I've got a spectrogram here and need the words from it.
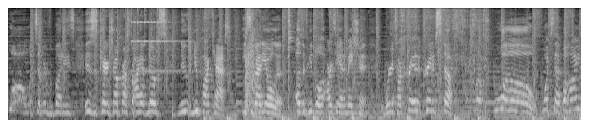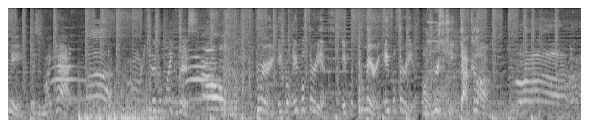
Whoa, what's up, everybody? It's, this is Kerry Shawcross for I have notes. New new podcast. Issa Badiola. Other people at RT Animation. We're gonna talk creative, creative stuff. Whoa! What's that behind me? This is my cat. Ah! Oh, he doesn't like this. No! Premiering April April 30th. April premiering April 30th on RoosterTeeth.com.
